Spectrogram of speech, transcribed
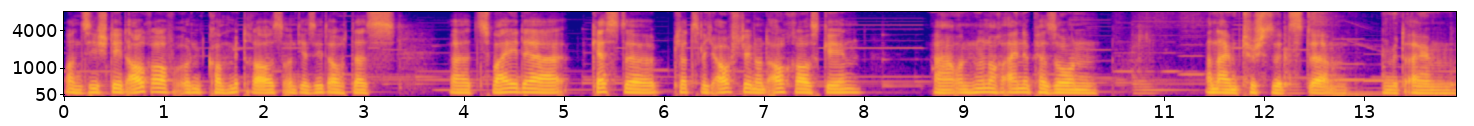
und sie steht auch auf und kommt mit raus und ihr seht auch, dass äh, zwei der Gäste plötzlich aufstehen und auch rausgehen äh, und nur noch eine Person an einem Tisch sitzt ähm, mit einem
